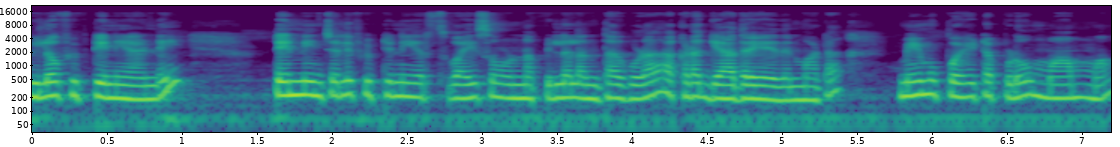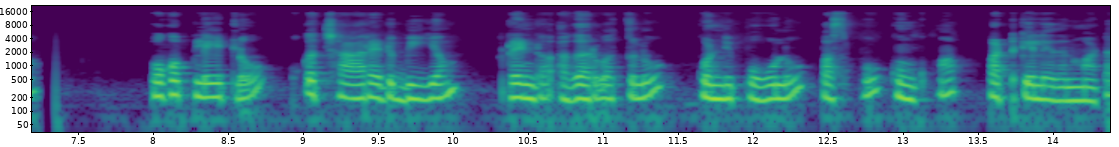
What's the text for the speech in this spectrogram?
బిలో ఫిఫ్టీన్ అండి. టెన్ నుంచి ఫిఫ్టీన్ ఇయర్స్ వయసు ఉన్న పిల్లలంతా కూడా అక్కడ గ్యాదర్ అయ్యేదన్నమాట. మేము పోయేటప్పుడు మా అమ్మ ఒక ప్లేట్లో ఒక చారెడు బియ్యం రెండు అగరబత్తులు కొన్ని పువ్వులు పసుపు కుంకుమ పట్టుకెళ్ళేదన్నమాట.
